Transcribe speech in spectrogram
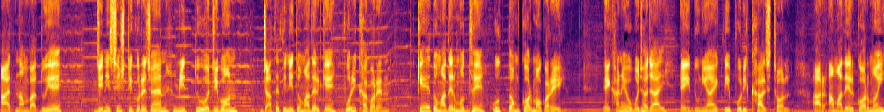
আয়াত নাম্বার দুয়ে যিনি সৃষ্টি করেছেন মৃত্যু ও জীবন, যাতে তিনি তোমাদেরকে পরীক্ষা করেন, কে তোমাদের মধ্যে উত্তম কর্ম করে। এখানেও বোঝা যায়, এই দুনিয়া একটি পরীক্ষার স্থল, আর আমাদের কর্মই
